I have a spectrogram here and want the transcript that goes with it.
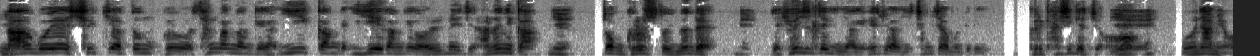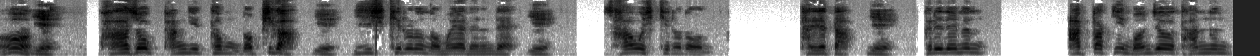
예. 나하고의 실제 어떤 그 상관관계가 이익관계, 이해관계가 얼매지 않으니까 예, 조금 그럴 수도 있는데 네. 이제 현실적인 이야기를 해줘야 이 청취자분들이 그렇게 하시겠죠. 예, 뭐냐면 예, 과속 방지턱 높이가 예, 20km로 넘어야 되는데 예, 4, 50km로 달렸다. 예, 그래 되면 앞바퀴 먼저 닿는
